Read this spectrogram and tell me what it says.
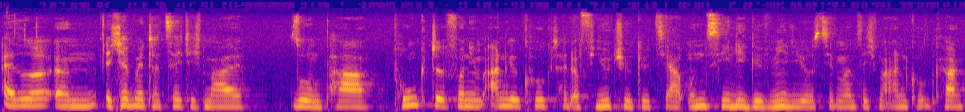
Also ich habe mir tatsächlich mal so ein paar Punkte von ihm angeguckt. Halt auf YouTube gibt es ja unzählige Videos, die man sich mal angucken kann.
